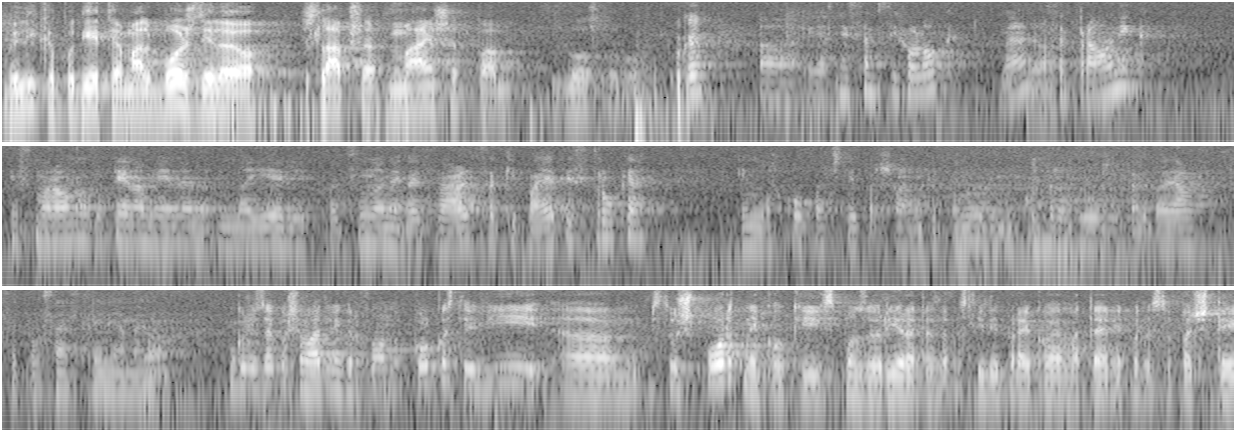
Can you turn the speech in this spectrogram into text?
Velika podjetja malo bolj delajo, slabša, manjša pa zelo slabo. Okay. Uh, jaz nisem psiholog, ne? Ja. sem pravnik in smo ravno za te namene najeli pač zunanjega izvajalca, ki pa je te stroke in lahko pač te vprašalnike ponudim in kot razloži, tako da ja, se povsem strinjam. Ja. Mogoče zdaj, ko še imate mikrofon, koliko ste vi um, športnikov, ki jih sponzorirate, zaposlili prej, ko je materija, da so pač te...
